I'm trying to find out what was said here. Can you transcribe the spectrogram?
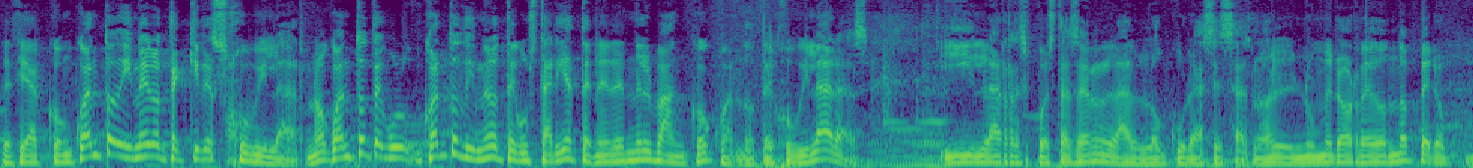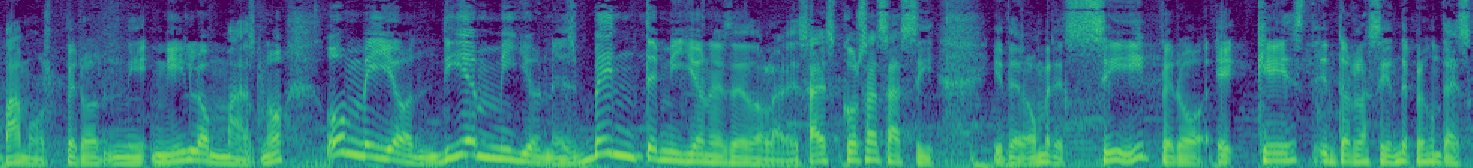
decía, ¿con cuánto dinero te quieres jubilar? ¿No? ¿Cuánto, te, cuánto dinero te gustaría tener en el banco cuando te jubilaras? Y las respuestas eran las locuras esas, ¿no? El número redondo, pero vamos, pero ni, ni lo más, ¿no? Un millón, diez millones, veinte millones de dólares, ¿sabes? Cosas así. Y de hombre, sí, pero eh, ¿qué es? Entonces la siguiente pregunta es,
